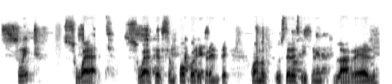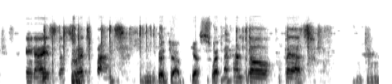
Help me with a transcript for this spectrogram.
Sweet. Sweat. Sweat. Es un poco es- diferente. Cuando ustedes No, dicen espera. la red, Era esta. Sweatpants. Mm, good job. Yes, sweat. Me faltó un pedazo. Mhm.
